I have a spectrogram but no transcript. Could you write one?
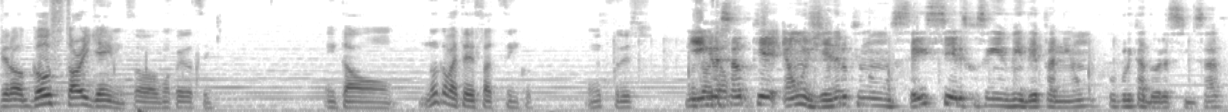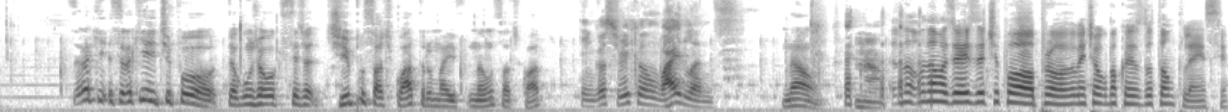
Virou Ghost Story Games ou alguma coisa assim. Então. Nunca vai ter SWAT 5. É muito triste. E é engraçado porque é um gênero que eu não sei se eles conseguem vender pra nenhum publicador assim, sabe? Será que, será que, tipo, tem algum jogo que seja tipo SWAT 4, mas não SWAT 4? Tem Ghost Recon Wildlands. Não. Não. não, não, mas eu ia dizer, tipo, ó, provavelmente alguma coisa do Tom Clancy.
